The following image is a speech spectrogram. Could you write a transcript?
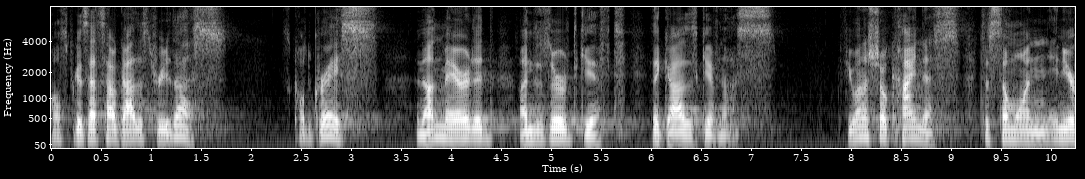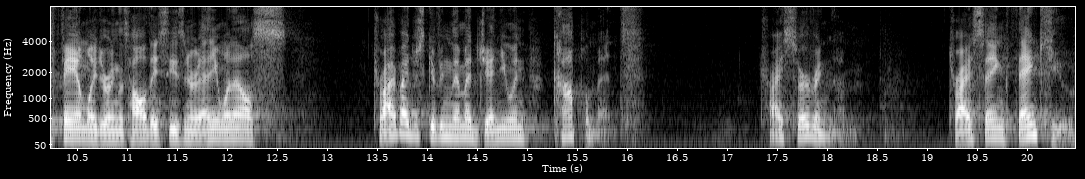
Well, it's because that's how God has treated us. It's called grace, an unmerited, undeserved gift that God has given us. If you want to show kindness to someone in your family during this holiday season or anyone else, Try by just giving them a genuine compliment. Try serving them. Try saying thank you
